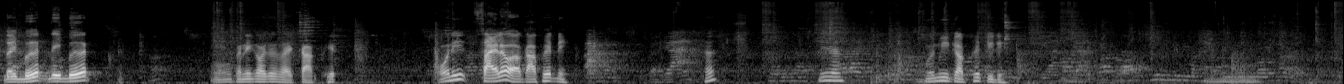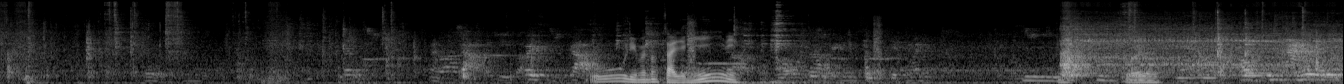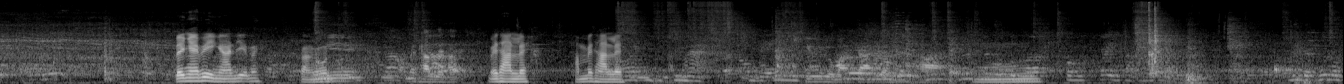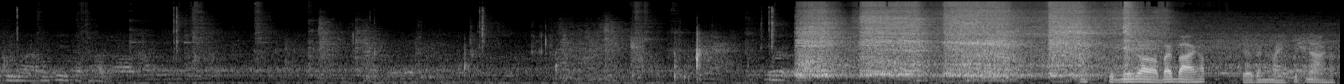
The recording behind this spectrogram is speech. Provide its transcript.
ได้เบิร์ดได้เบิร์ดอ๋อคันนี้เขาจะใส่กากเพชรโอ้นี่ใส่แล้วเหรอกากเพชรนี่ฮะนี่นะเหมือนมีกากเพชรอยู่ดิ อู้ดิมันต้องใส่อย่างนี้นี่สวยเลยเป็นไงพี่งานเยอะไหมฝั่งโน้นไม่ทันเลยครับ ไม่ทันเลยทำไม่ทันเลยคิวอยู่มากลางเดือนพฤษภาอืม ลิปนี้ก็บายบายครับ เจอกันใหม่คลิปหน้าครับ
